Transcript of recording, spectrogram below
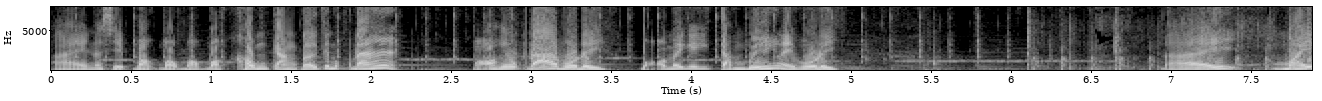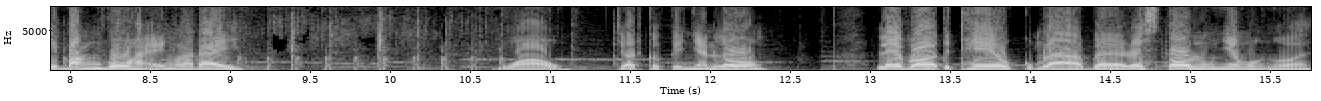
Đấy, nó sẽ bật bật bật bật Không cần tới cái nút đá. Bỏ cái nút đá vô đi. Bỏ mấy cái cảm biến này vô đi. Đấy, Máy bắn vô hạn là đây. Wow, Chết cực kỳ nhanh luôn. Level tiếp theo cũng là về redstone luôn nha mọi người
